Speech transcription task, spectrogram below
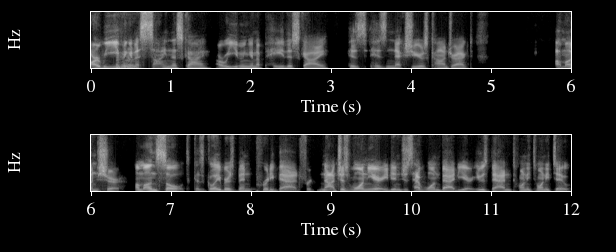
Are we even mm-hmm. going to sign this guy? Are we even going to pay this guy his his next year's contract? I'm unsure. I'm unsold because Gleyber's been pretty bad for not just one year. He didn't just have one bad year. He was bad in 2022.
